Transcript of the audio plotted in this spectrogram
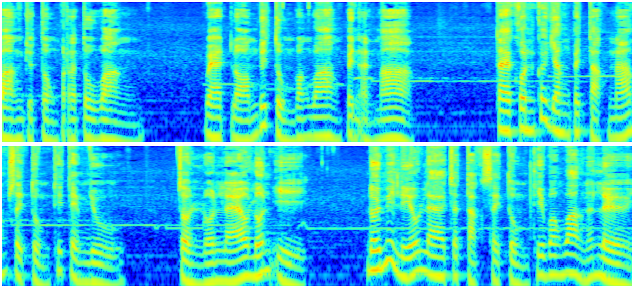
วางอยู่ตรงประตูวัง แวดล้อมด้วยตุ่มว่างๆเป็นอันมาก แต่คนก็ยังไปตักน้ำใส่ตุ่มที่เต็มอยู่ จนล้นแล้วล้นอีก โดยไม่เหลียวแลจะตักใส่ตุ่มที่ว่างๆนั้นเลย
